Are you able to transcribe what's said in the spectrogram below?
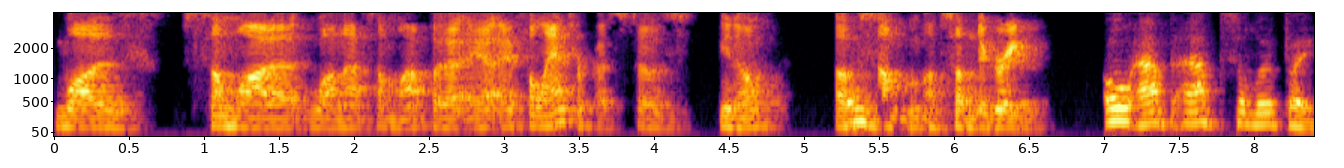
was somewhat, well, not somewhat, but a, a philanthropist of, you know, of oh. some of some degree. Oh, ab- absolutely,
